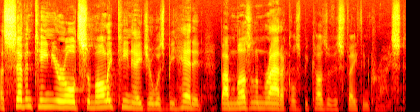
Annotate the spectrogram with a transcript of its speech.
a 17 year old Somali teenager was beheaded by Muslim radicals because of his faith in Christ.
